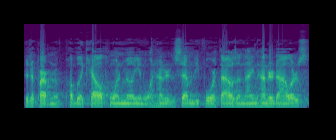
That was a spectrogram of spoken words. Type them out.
The Department of Public Health, $1,174,900.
